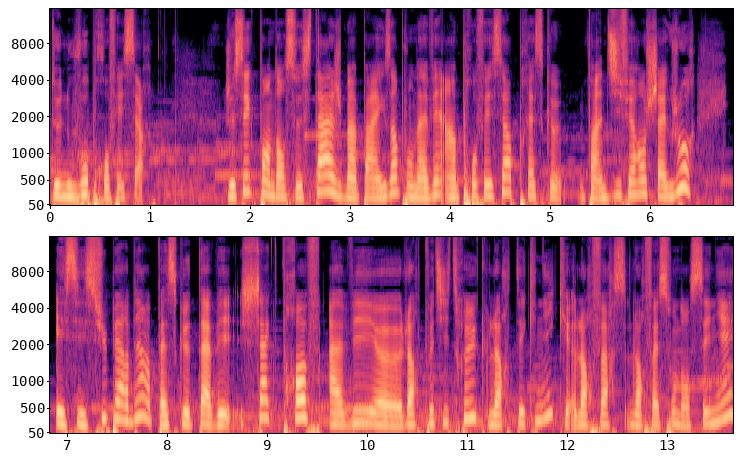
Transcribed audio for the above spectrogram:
de nouveaux professeurs. Je sais que pendant ce stage, ben, par exemple, on avait un professeur presque enfin, différent chaque jour. Et c'est super bien parce que avais, chaque prof avait euh, leur petit truc, leur technique, leur, leur façon d'enseigner.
